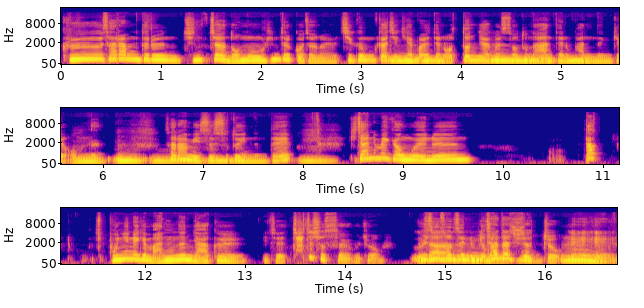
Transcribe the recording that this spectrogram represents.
그 사람들은 진짜 너무 힘들 거잖아요. 지금까지 음. 개발된 어떤 약을 써도 음. 나한테는 음. 받는 게 없는 음, 음, 사람이 있을 음, 수도 있는데 음. 기자님의 경우에는 딱 본인에게 맞는 약을 이제 찾으셨어요. 그죠? 의사 선생님도 찾아주셨죠. 만났고. 예, 음. 예.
